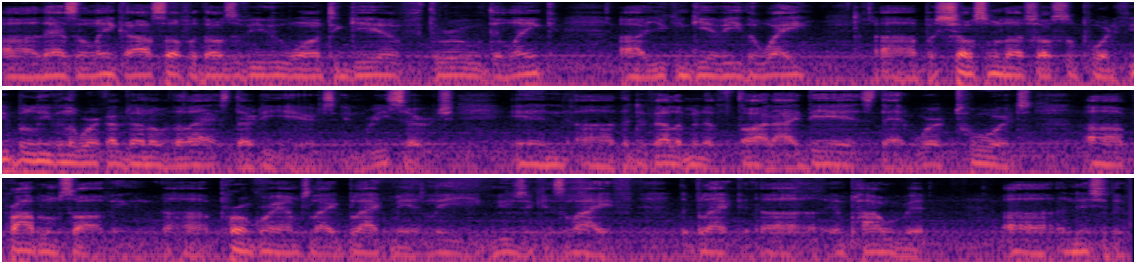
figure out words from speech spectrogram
Uh, there's a link also for those of you who want to give through the link. Uh, you can give either way, uh, but show some love, show support. If you believe in the work I've done over the last 30 years in research, in uh, the development of thought ideas that work towards uh, problem solving, uh, programs like Black Men Lead, Music is Life, the Black Empowerment Initiative,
